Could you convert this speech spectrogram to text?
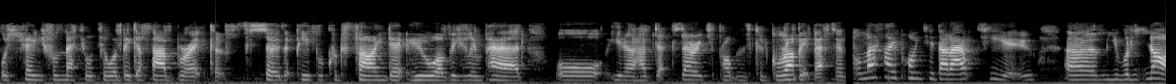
was changed from metal to a bigger fabric so that people could find it who are visually impaired or you know have dexterity problems could grab it better. Unless I pointed that out to you, um, you wouldn't know.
